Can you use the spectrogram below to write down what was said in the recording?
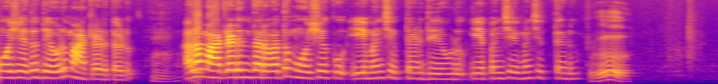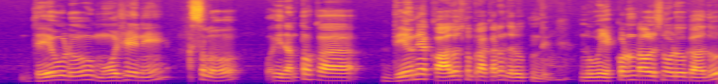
మోషేతో దేవుడు మాట్లాడతాడు. అలా మాట్లాడిన తర్వాత మోషేకు ఏమని చెప్తాడు దేవుడు? ఏ పని చేయమని చెప్తాడు? ఇప్పుడు దేవుడు మోషేని అసలు ఇదంతా ఒక దేవుని యొక్క ఆలోచన ప్రకారం జరుగుతుంది. నువ్వు ఎక్కడ ఉండవలసిన వాడు కాదు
